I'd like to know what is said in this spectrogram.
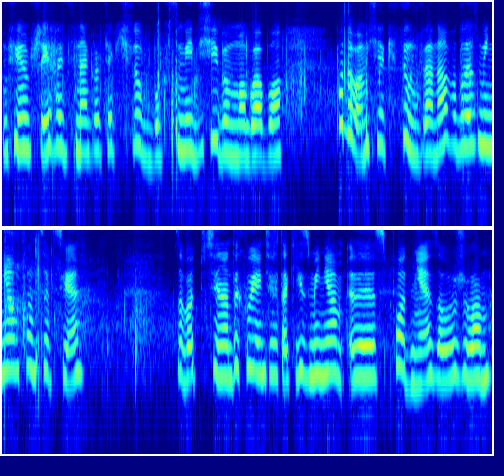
Musimy przyjechać i nagrać jakiś lookbook. W sumie dzisiaj bym mogła, bo podoba mi się jak jestem ubrana. W ogóle zmieniłam koncepcję Zobaczcie, na tych ujęciach takich zmieniłam y, spodnie, założyłam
